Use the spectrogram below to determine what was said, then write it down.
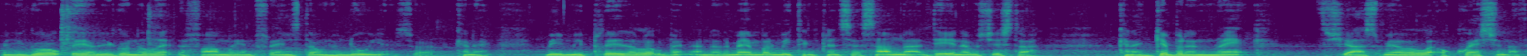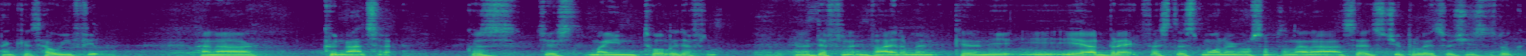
When you go out there, you're going to let the family and friends down who know you. So it kind of made me play a little bit. And I remember meeting Princess Anne that day, and I was just a kind of gibbering wreck. She asked me a little question, I think, is how you feel? And I couldn't answer it because just mind totally different in a different environment. And you, you had breakfast this morning or something like that. I said stupidly, so she says, Look,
